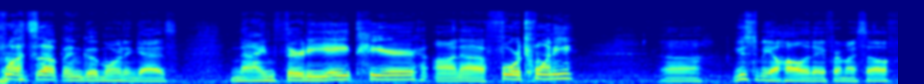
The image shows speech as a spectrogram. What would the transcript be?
What's up and good morning, guys. 9:38 here on uh, 420. Uh, used to be a holiday for myself.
